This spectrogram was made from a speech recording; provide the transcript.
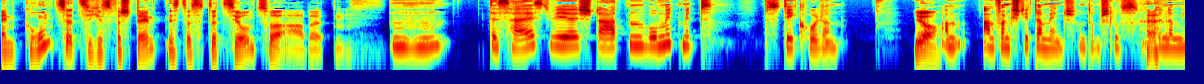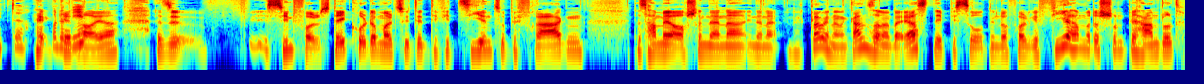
ein grundsätzliches Verständnis der Situation zu erarbeiten. Mhm. Das heißt, wir starten womit mit Stakeholdern? Ja. Am Anfang steht der Mensch und am Schluss und in der Mitte. Oder genau, wie? ja. Also ist sinnvoll, Stakeholder mal zu identifizieren, zu befragen. Das haben wir ja auch schon in einer, in einer, ich glaube in einer ganz einer der ersten Episoden, in der Folge 4 haben wir das schon behandelt,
